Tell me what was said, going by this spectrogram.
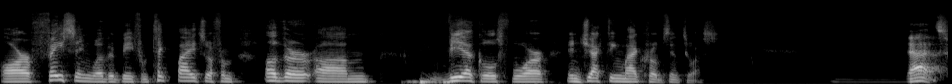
are facing whether it be from tick bites or from other um, vehicles for injecting microbes into us that's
